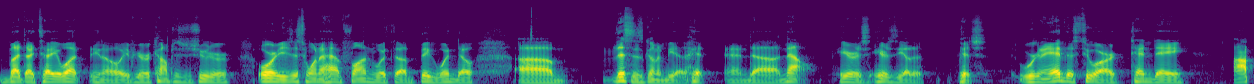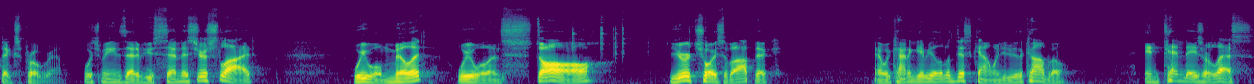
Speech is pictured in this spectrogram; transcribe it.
but I tell you what, you know, if you're a competition shooter or you just want to have fun with a big window, um, this is going to be a hit. And uh, now, here's here's the other pitch. We're going to add this to our 10-day optics program, which means that if you send us your slide, we will mill it, we will install your choice of optic, and we kind of give you a little discount when you do the combo in 10 days or less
